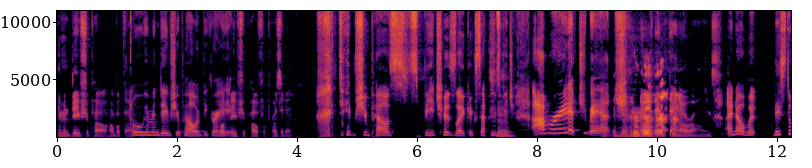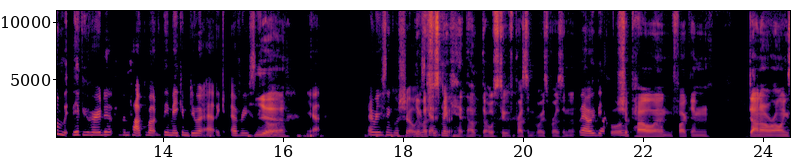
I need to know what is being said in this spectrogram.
Him and Dave Chappelle. How about that? Oh, him and Dave Chappelle would be How about great. Dave Chappelle for president? Dave Chappelle's speech, his like acceptance speech. I'm rich, bitch. no, that's Donnell Rawlings. I know, but they still ma- have you heard them talk about they make him do it at like every single Yeah. yeah Every single show. Yeah, let's just make it. hit those two president, vice president. that would be cool. Chappelle and fucking Donald Rawlings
